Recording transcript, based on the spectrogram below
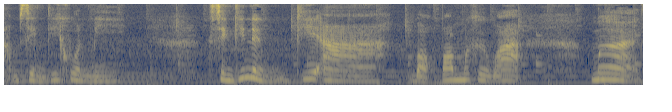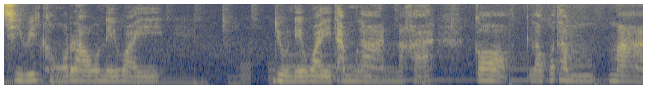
3 สิ่งที่ควรมี สิ่งที่หนึ่งที่อาบอกป้อมก็คือว่า เมื่อชีวิตของเราในวัยอยู่ในวัยทำงานนะคะ ก็เราก็ทำมาหา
